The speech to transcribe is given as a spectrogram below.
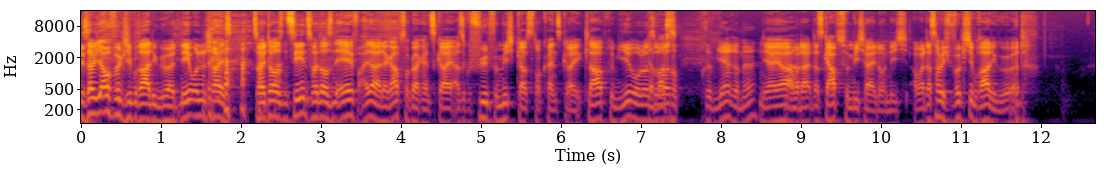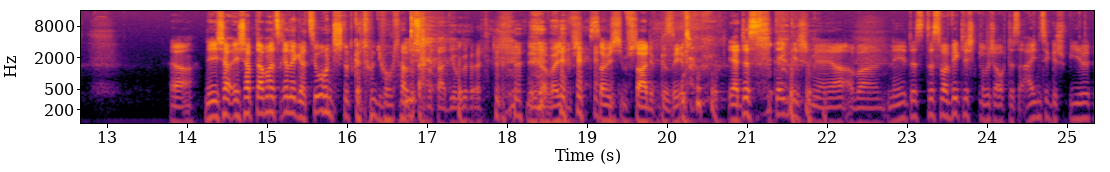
Das habe ich auch wirklich im Radio gehört. Nee, ohne Scheiß. 2010, 2011, Alter, da gab es noch gar kein Sky. Also gefühlt für mich gab es noch kein Sky. Klar, Premiere oder Da war es sowas. noch Premiere, ne? Ja, ja, aber da, das gab es für mich halt noch nicht. Aber das habe ich wirklich im Radio gehört. Ja. Nee, ich habe ich hab damals Relegation Stuttgart Union habe ich im Radio gehört. Nee, da war ich, das habe ich im Stadion gesehen. Ja, das denke ich mir, ja. Aber nee, das, das war wirklich, glaube ich, auch das einzige Spiel,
